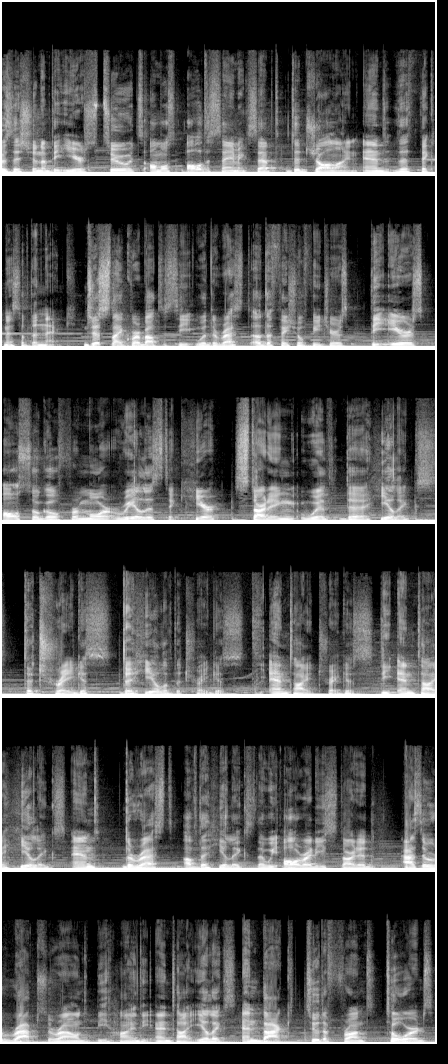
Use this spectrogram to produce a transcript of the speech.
position of the ears too, it's almost all the same except the jawline and the thickness of the neck. Just like we're about to see with the rest of the facial features, the ears also go for more realistic here, starting with the helix, the tragus, the heel of the tragus, the anti-tragus, the anti-helix, and the rest of the helix that we already started as it wraps around behind the anti-helix and back to the front towards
